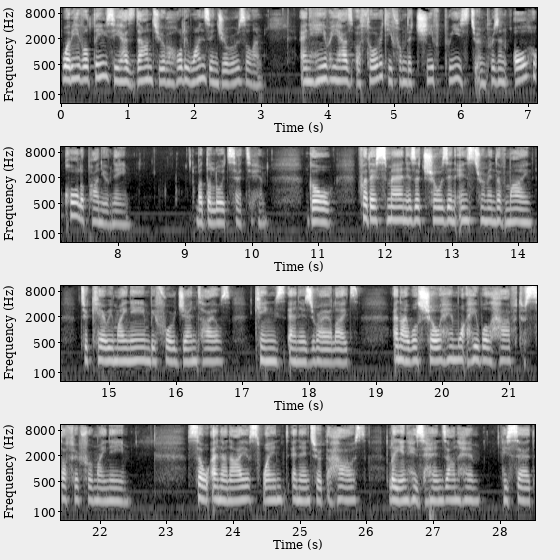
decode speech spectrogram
what evil things he has done to your holy ones in Jerusalem. And here he has authority from the chief priest to imprison all who call upon your name. But the Lord said to him, Go, for this man is a chosen instrument of mine to carry my name before Gentiles kings and Israelites, and I will show him what he will have to suffer for my name. So Ananias went and entered the house, laying his hands on him. He said,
